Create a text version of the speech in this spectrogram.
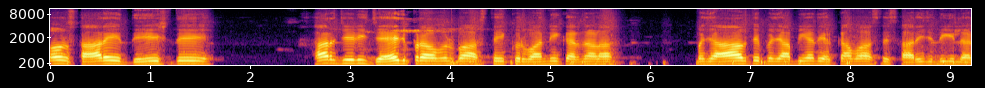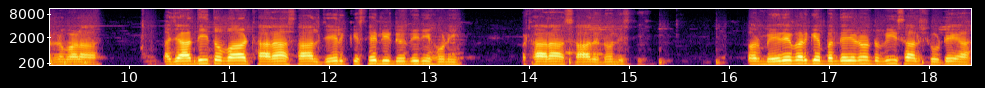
ਔਰ ਸਾਰੇ ਦੇਸ਼ ਦੇ ਹਰ ਜਿਹੜੀ ਜਾਇਜ਼ ਪ੍ਰੋਬਲਮ ਵਾਸਤੇ ਕੁਰਬਾਨੀ ਕਰਨ ਵਾਲਾ, ਪੰਜਾਬ ਤੇ ਪੰਜਾਬੀਆਂ ਦੇ ਹੱਕਾਂ ਵਾਸਤੇ ਸਾਰੀ ਜ਼ਿੰਦਗੀ ਲੜਨ ਵਾਲਾ, ਆਜ਼ਾਦੀ ਤੋਂ ਬਾਅਦ 18 ਸਾਲ ਜੇਲ੍ਹ ਕਿਸੇ ਲੀਡਰ ਦੀ ਨਹੀਂ ਹੋਣੀ 18 ਸਾਲ ਇਹਨੂੰ ਨਹੀਂ ਸੀ। ਔਰ ਮੇਰੇ ਵਰਗੇ ਬੰਦੇ ਜਿਹੜੋਂ ਤੋਂ 20 ਸਾਲ ਛੋਟੇ ਆ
